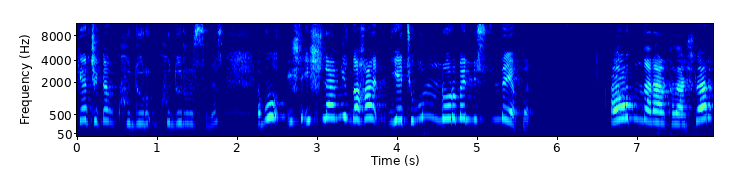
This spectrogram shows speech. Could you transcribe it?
gerçekten kudur, kudurursunuz. Ya bu işte işlemci daha yetiyor bunu normalin üstünde yapın. Ardından arkadaşlar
